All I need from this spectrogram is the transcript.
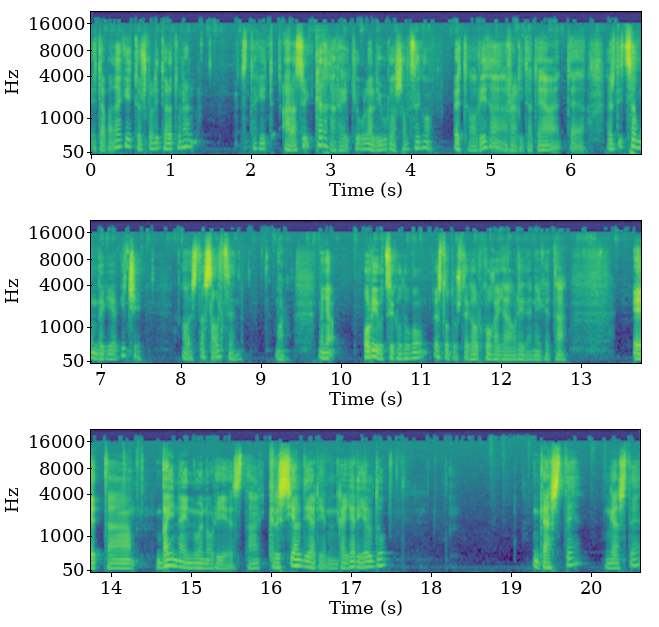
Eta badakit euskal literaturan, ez dakit, arazo ikargarra ditugula liburu saltzeko. Eta hori da realitatea, eta ez ditzagun begiak itxi. Hau, ez da saltzen. Bueno, baina hori utziko dugu, ez dut uste gaurko gaia hori denik, eta eta bai nahi nuen hori ez da, krisialdiarien gaiari heldu, gazte, gazte,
